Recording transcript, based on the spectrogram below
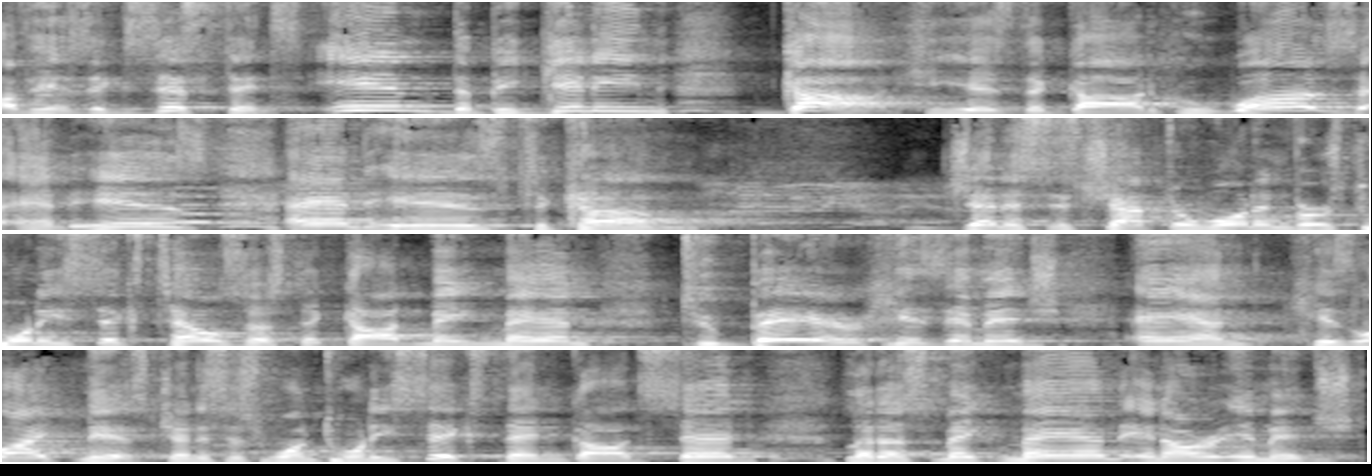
of his existence. In the beginning, God. He is the God who was and is and is to come. Genesis chapter 1 and verse 26 tells us that God made man to bear his image and his likeness. Genesis 1:26 Then God said, "Let us make man in our image,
